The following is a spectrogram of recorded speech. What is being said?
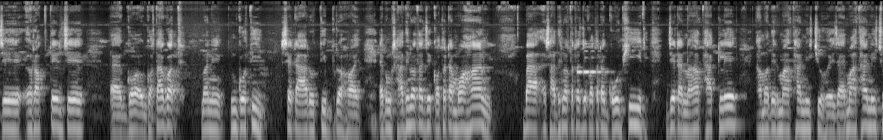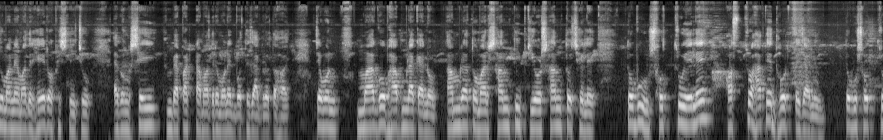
যে রক্তের যে গতাগত মানে গতি সেটা আরও তীব্র হয় এবং স্বাধীনতা যে কতটা মহান বা স্বাধীনতাটা যে কতটা গভীর যেটা না থাকলে আমাদের মাথা নিচু হয়ে যায়। মাথা নিচু মানে আমাদের হেড অফিস নিচু এবং সেই ব্যাপারটা আমাদের মনের মধ্যে জাগ্রত হয়। যেমন, মাগো ভাবনা কেন? আমরা তোমার শান্তি প্রিয় শান্ত ছেলে। তবু শত্রু এলে অস্ত্র হাতে ধরতে জানি। তবু শত্রু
